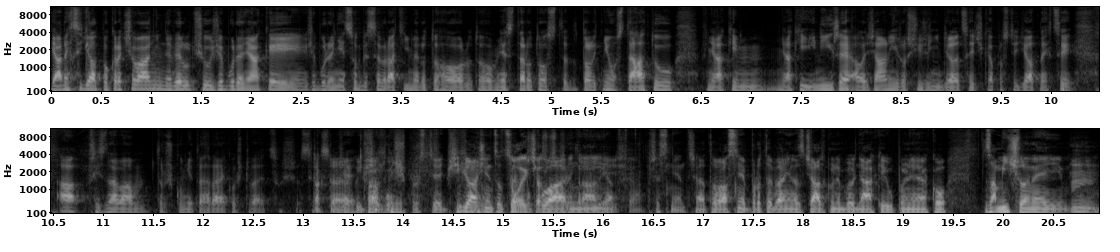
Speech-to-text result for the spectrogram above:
já nechci dělat pokračování, nevylučuju, že bude, nějaký, že bude něco, kde se vrátíme do toho, do toho města, do toho totalitního státu v nějakým, nějaký jiný hře, ale žádný rozšíření DLCčka prostě dělat nechci. A přiznávám, trošku mě ta hra jako štve, což asi Tak to myslím, je že všichni- prostě všichni- uděláš něco, co tím populární. A, jo. přesně, třeba to vlastně pro tebe ani na začátku nebyl nějaký úplně jako zamýšlený Mm.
